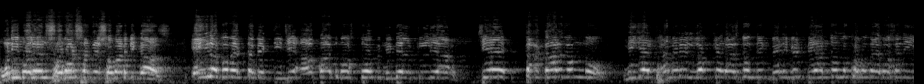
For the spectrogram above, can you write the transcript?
উনি বলেন, সবার সাথে সবার বিকাশ। এইরকম একটা ব্যক্তি যে আপাদ মস্তক নিডেল ক্লিয়ার যে টাকার জন্য নিজের ফ্যামিলির লোককে রাজনৈতিক বেনিফিট দেওয়ার জন্য ক্ষমতায় বসেনি,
